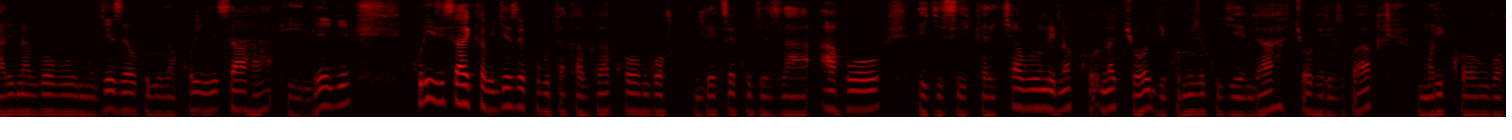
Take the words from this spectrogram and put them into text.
ari nabwo bumugezeho kugeza kuri izi saha. Iyi ndege kuri izi saha ikaba igeze ku butaka bwa Congo ndetse kugeza aho igisirikare cya Burundi na cyo gikomeje kugenda cyoherezwa muri Congo.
